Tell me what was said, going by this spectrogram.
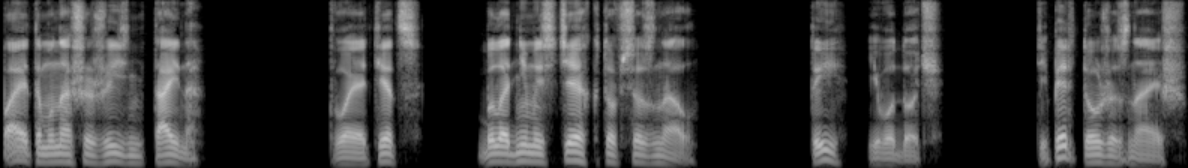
Поэтому наша жизнь — тайна. Твой отец был одним из тех, кто все знал. Ты, его дочь, теперь тоже знаешь.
